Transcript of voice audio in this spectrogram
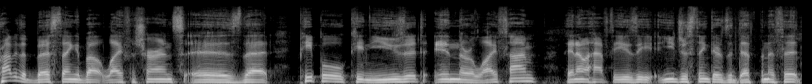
probably the best thing about life insurance is that people can use it in their lifetime. They don't have to use it. You just think there's a death benefit.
